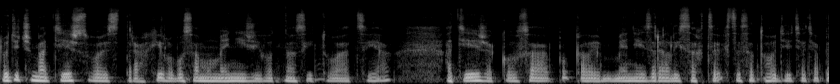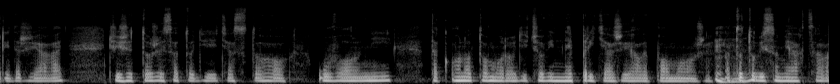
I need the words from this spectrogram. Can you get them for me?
Rodič má tiež svoje strachy, lebo sa mu mení životná situácia. A tiež, ako sa, pokiaľ je menej zrelý, sa chce, chce sa toho dieťaťa pridržiavať. Čiže to, že sa to dieťa z toho uvoľní, tak ono tomu rodičovi nepriťaží, ale pomôže. Mm-hmm. A mhm. toto by som ja chcela,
